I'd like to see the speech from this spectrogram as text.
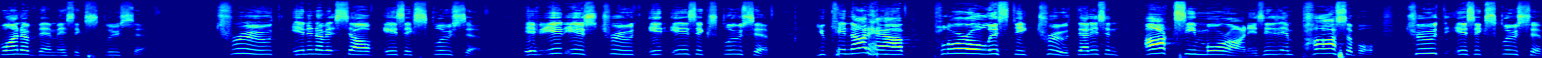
one of them is exclusive. Truth, in and of itself, is exclusive. If it is truth, it is exclusive. You cannot have pluralistic truth. That is an oxymoron. It is impossible. Truth is exclusive.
